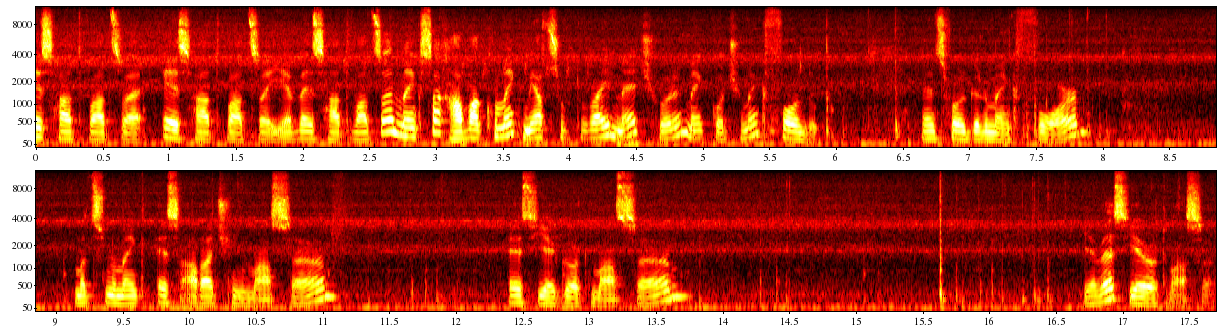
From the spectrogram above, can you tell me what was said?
այս հատվածը, այս հատվածը եւ այս հատվածը մենք սա հավաքում ենք միած ստրուկտուրայի մեջ, որը մենք կոչում ենք for loop։ Հենց որ գրում ենք for, մտցնում ենք այս առաջին մասը, այս երկրորդ մասը եւ այս երրորդ մասը։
